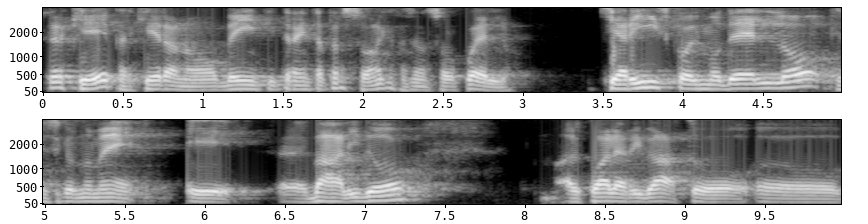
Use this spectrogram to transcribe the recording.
Perché? Perché erano 20-30 persone che facevano solo quello. Chiarisco il modello, che secondo me è eh, valido, al quale è arrivato eh,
